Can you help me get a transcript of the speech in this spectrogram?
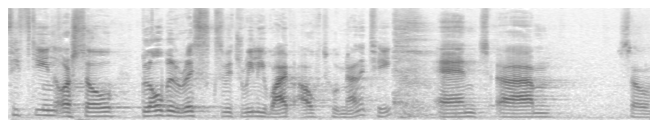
15 or so global risks which really wipe out humanity. And um, so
